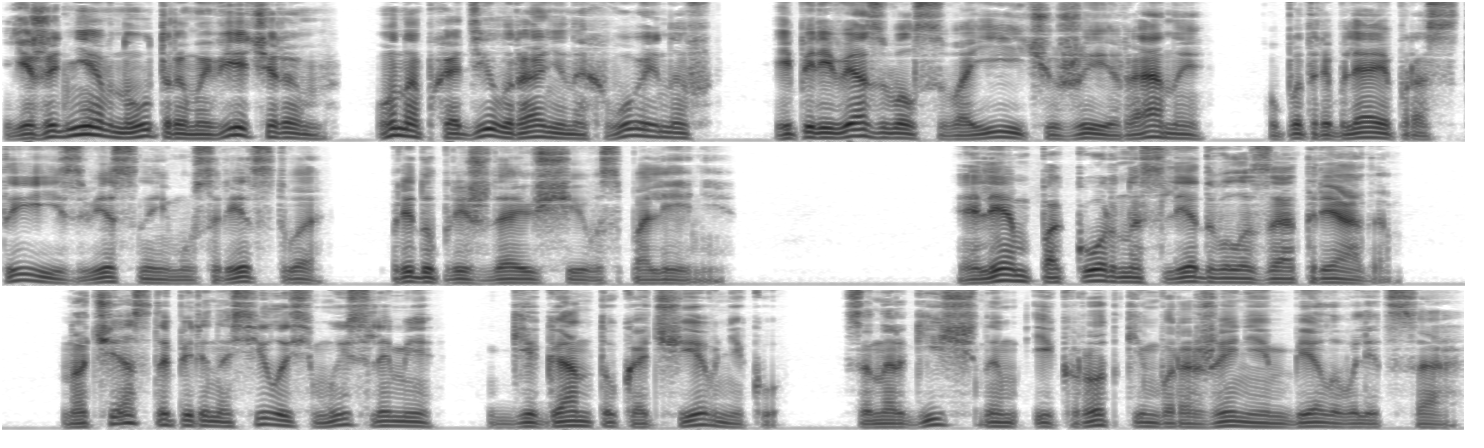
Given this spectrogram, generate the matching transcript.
Ежедневно утром и вечером он обходил раненых воинов и перевязывал свои и чужие раны, употребляя простые, известные ему средства, предупреждающие воспаление. Элем покорно следовала за отрядом, но часто переносилась мыслями к гиганту-кочевнику с энергичным и кротким выражением белого лица,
